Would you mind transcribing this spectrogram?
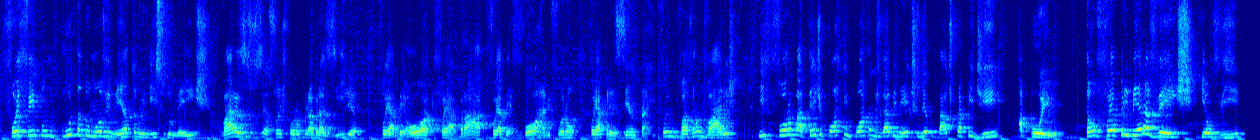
Foi feito um puta do movimento no início do mês. Várias associações foram para Brasília foi a BO, foi a BRAP, foi a Beforme, foram, foi a Apresenta, foi, foram várias, e foram bater de porta em porta nos gabinetes dos deputados para pedir apoio. Então foi a primeira vez que eu vi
